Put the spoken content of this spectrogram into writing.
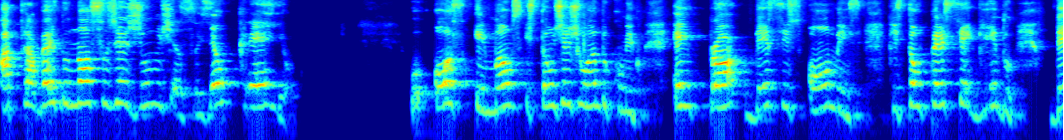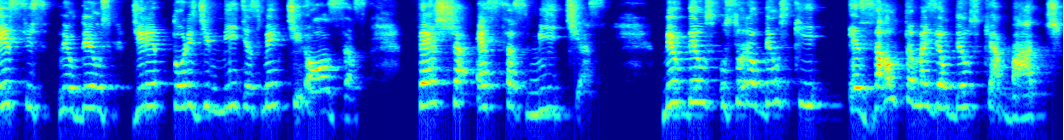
através do nosso jejum, Jesus. Eu creio. Os irmãos estão jejuando comigo em prol desses homens que estão perseguindo, desses, meu Deus, diretores de mídias mentirosas. Fecha essas mídias. Meu Deus, o Senhor é o Deus que exalta, mas é o Deus que abate.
